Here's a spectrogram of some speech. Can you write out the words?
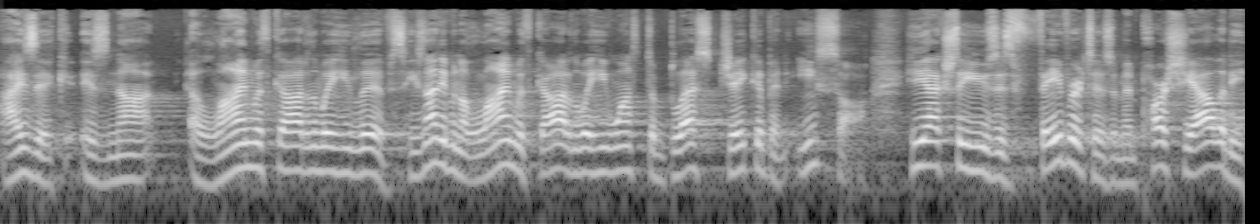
Isaac is not aligned with God in the way he lives. He's not even aligned with God in the way he wants to bless Jacob and Esau. He actually uses favoritism and partiality,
